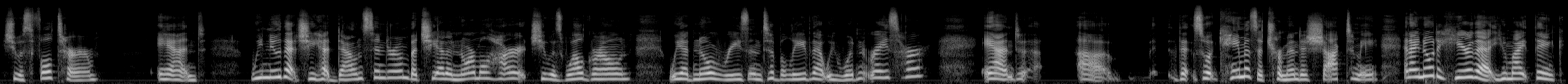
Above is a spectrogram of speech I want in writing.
She was full term, and we knew that she had Down syndrome, but she had a normal heart. She was well grown. We had no reason to believe that we wouldn't raise her. And uh, that, so it came as a tremendous shock to me. And I know to hear that, you might think,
